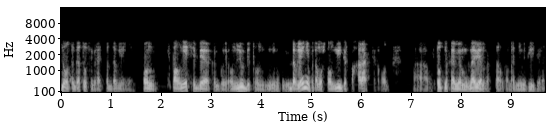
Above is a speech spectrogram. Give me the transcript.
ну он-то готов играть под давлением. Он вполне себе, как бы, он любит он давление, потому что он лидер по характеру. Он а, в Тоттенхэме мгновенно стал там одним из лидеров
